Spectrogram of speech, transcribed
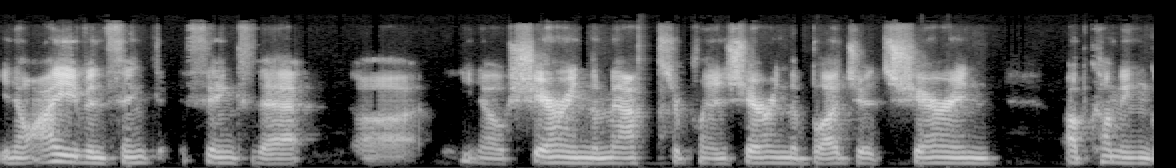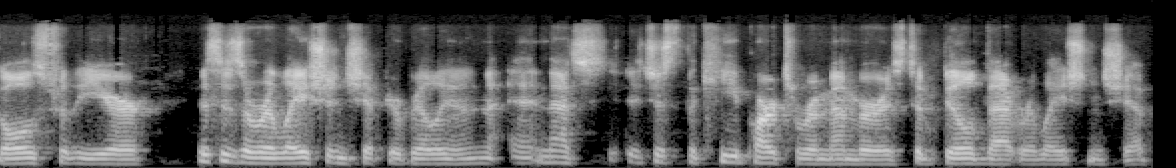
you know, I even think think that uh, you know, sharing the master plan, sharing the budgets, sharing upcoming goals for the year. This is a relationship you're building, and, and that's it's just the key part to remember is to build that relationship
